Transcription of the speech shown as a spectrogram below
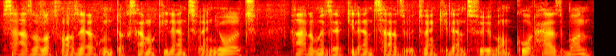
100 alatt van az elhunytak száma 98, 3959 fő van kórházban,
